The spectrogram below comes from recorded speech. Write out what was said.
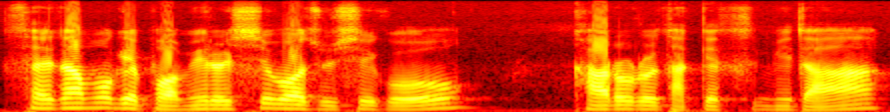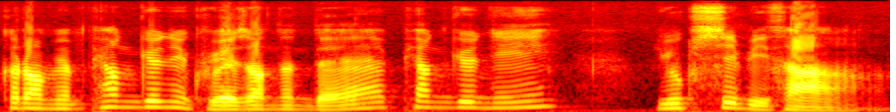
세 과목의 범위를 씌워주시고 가로를 닫겠습니다. 그러면 평균이 구해졌는데 평균이 60 이상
